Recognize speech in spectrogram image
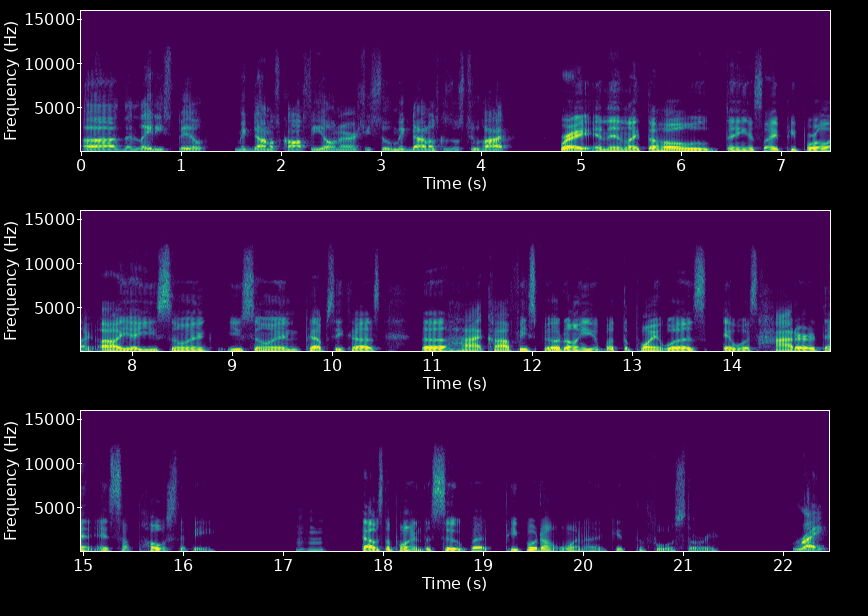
uh the lady spilled McDonald's coffee on her and she sued McDonald's because it was too hot? Right. And then like the whole thing is like people are like, oh yeah, you suing you suing Pepsi because the hot coffee spilled on you. But the point was it was hotter than it's supposed to be. Mm-hmm. That was the point of the suit, but people don't want to get the full story. Right.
